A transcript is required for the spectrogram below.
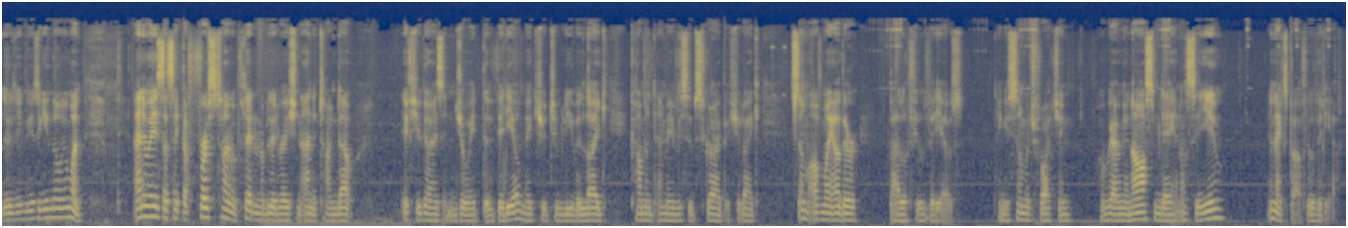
losing music even though we won. Anyways, that's like the first time I played an Obliteration and it timed out. If you guys enjoyed the video, make sure to leave a like, comment, and maybe subscribe if you like some of my other Battlefield videos. Thank you so much for watching. Hope you're having an awesome day, and I'll see you in the next Battlefield video.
